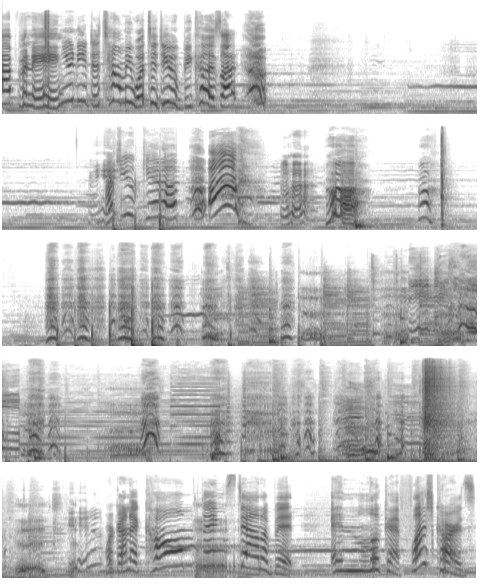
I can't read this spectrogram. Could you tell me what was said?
happening. You need to tell me what to do because I. How'd you get up? Ah! We're gonna calm things down a bit and look at flashcards.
